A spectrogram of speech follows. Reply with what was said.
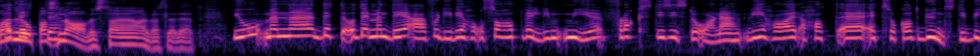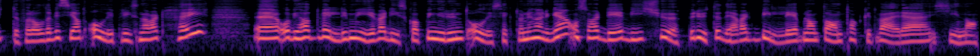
Og, og Europas dette... laveste arbeidsledighet. Jo, men, eh, dette, det, men, det, er fordi vi har også hatt veldig mye flaks de siste årene. Vi har hatt eh, et såkalt gunstig bytteforhold. Dvs. Si at oljeprisen har vært høy, eh, og vi har hatt veldig mye verdiskaping rundt oljesektoren i Norge. Og så har det vi kjøper ute, det har vært billig, bl.a. takket være Kina.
